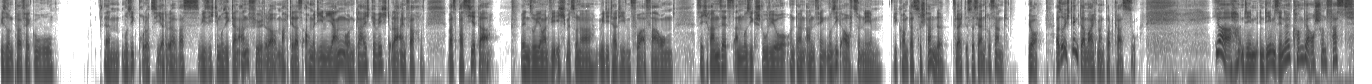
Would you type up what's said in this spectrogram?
wie so ein Perfect Guru ähm, Musik produziert oder was, wie sich die Musik dann anfühlt. Oder macht ihr das auch mit Yin Yang und Gleichgewicht oder einfach, was passiert da, wenn so jemand wie ich mit so einer meditativen Vorerfahrung sich ransetzt an Musikstudio und dann anfängt, Musik aufzunehmen? Wie kommt das zustande? Vielleicht ist das ja interessant. Ja, also ich denke, da mache ich mal einen Podcast zu. Ja, in dem, in dem Sinne kommen wir auch schon fast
